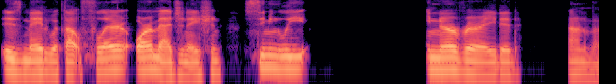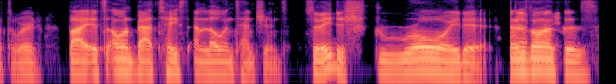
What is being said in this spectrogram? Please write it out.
is made without flair or imagination, seemingly enervated. I don't know about the word by its own bad taste and low intentions. So they destroyed it. There's one that says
